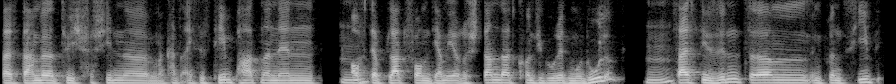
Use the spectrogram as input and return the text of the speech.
Das heißt, da haben wir natürlich verschiedene, man kann es eigentlich Systempartner nennen, mhm. auf der Plattform. Die haben ihre standard konfigurierten Module. Mhm. Das heißt, die sind ähm, im Prinzip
